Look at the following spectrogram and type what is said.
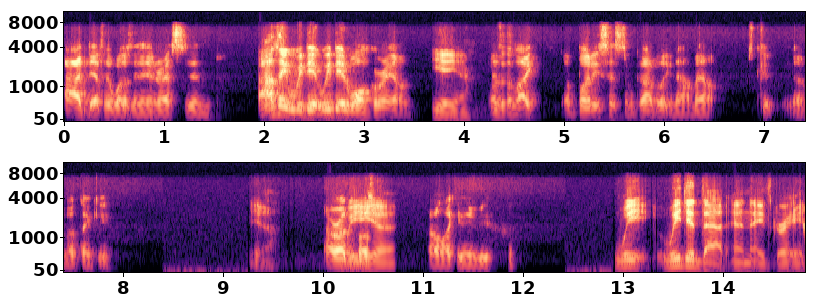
I definitely wasn't interested in I think we did we did walk around. Yeah, yeah. It wasn't like a buddy system God, be like, no, I'm out. Skip no, no thank you. Yeah. I ride the bus. Uh, I don't like any of you. we we did that in eighth grade.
